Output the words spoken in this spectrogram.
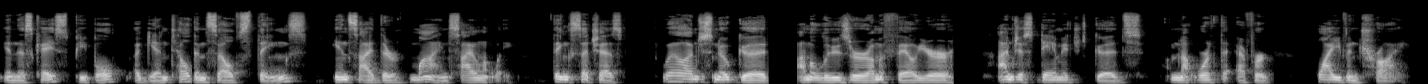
In this case, people again tell themselves things inside their mind silently. Things such as, well, I'm just no good. I'm a loser. I'm a failure. I'm just damaged goods. I'm not worth the effort. Why even try?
